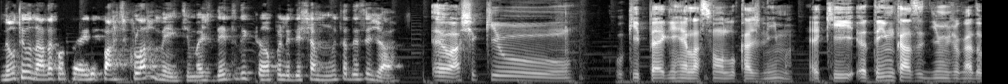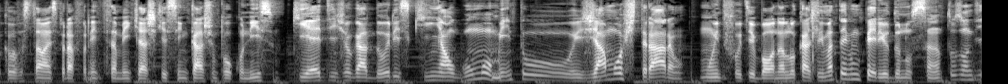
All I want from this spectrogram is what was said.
Não tenho nada contra ele particularmente, mas dentro de campo ele deixa muito a desejar. Eu acho que o, o que pega em relação ao Lucas Lima é que eu tenho um caso de um jogador que eu vou citar mais pra frente também, que acho que se encaixa um pouco nisso, que é de jogadores que em algum momento já mostraram muito futebol, né? O Lucas Lima teve um período no Santos onde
